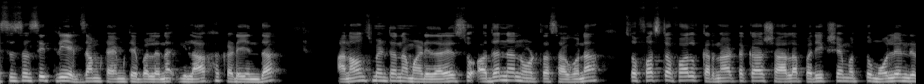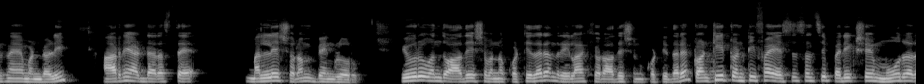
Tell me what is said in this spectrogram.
S S L C three exam time table ಅನ್ನ ಇಲಾಖಾ ಕಡೆಯಿಂದ ಅನೌನ್ಸ್ಮೆಂಟ್ ಅನ್ನ ಮಾಡಿದ್ದಾರೆ. ಸೊ ಅದನ್ನ ನೋಡ್ತಾ ಸಾಗೋಣ. So first of all Karnataka ಶಾಲಾ ಪರೀಕ್ಷೆ ಮತ್ತು ಮೌಲ್ಯ ನಿರ್ಣಯ ಮಂಡಳಿ ಆರನೇ ಅಡ್ಡ ರಸ್ತೆ ಮಲ್ಲೇಶ್ವರಂ, ಬೆಂಗಳೂರು. ಇವರು ಒಂದು ಆದೇಶವನ್ನು ಕೊಟ್ಟಿದ್ದಾರೆ. ಅಂದ್ರೆ ಇಲಾಖೆಯವರು ಆದೇಶವನ್ನು ಕೊಟ್ಟಿದ್ದಾರೆ. Twenty twenty five S S L C ಪರೀಕ್ಷೆ ಮೂರರ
